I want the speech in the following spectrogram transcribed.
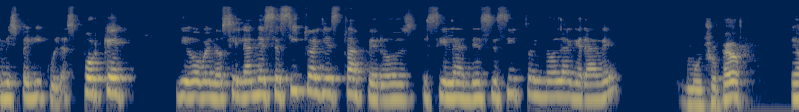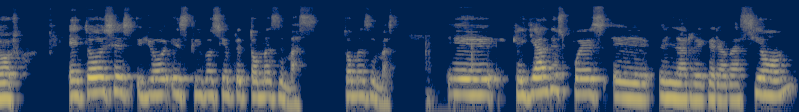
mis películas. ¿Por qué? Digo, bueno, si la necesito, ahí está, pero si la necesito y no la grave. Mucho peor. Peor. Entonces, yo escribo siempre tomas de más tomas de más. Eh, que ya después eh, en la regrabación,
